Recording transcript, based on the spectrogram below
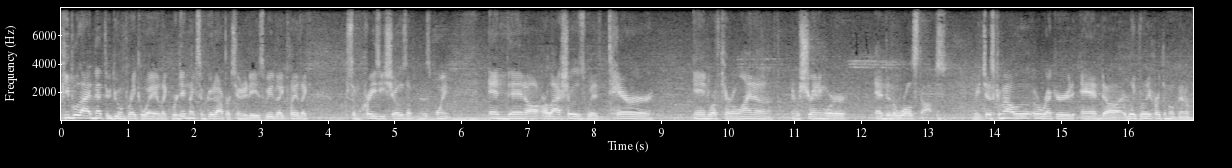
people that I met through doing Breakaway, like we're getting like some good opportunities. We like played like some crazy shows up to this point, and then uh, our last shows with Terror in North Carolina and Restraining Order, and then the world stops. We just come out with a record, and uh, it really really hurt the momentum.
